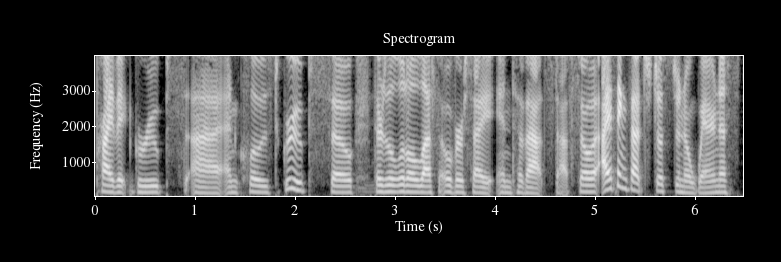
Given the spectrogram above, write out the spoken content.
private groups uh, and closed groups. So there's a little less oversight into that stuff. So I think that's just an awareness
